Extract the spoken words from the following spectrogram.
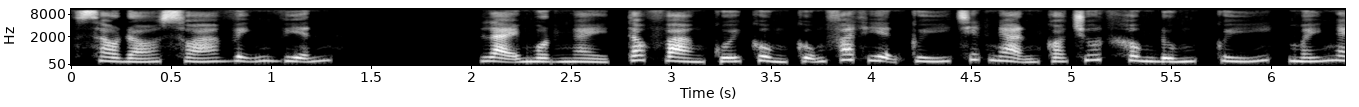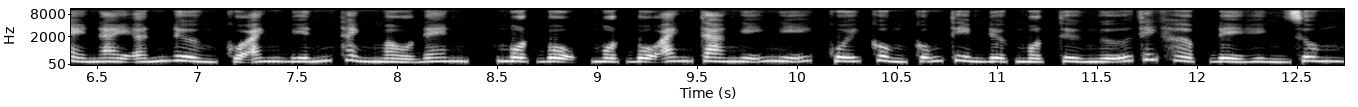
sau đó xóa vĩnh viễn. Lại một ngày, tóc vàng cuối cùng cũng phát hiện quý chiết ngạn có chút không đúng. Quý, mấy ngày nay ấn đường của anh biến thành màu đen, một bộ, một bộ anh ta nghĩ nghĩ cuối cùng cũng tìm được một từ ngữ thích hợp để hình dung,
